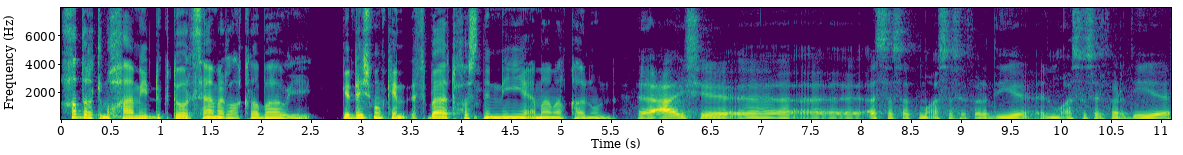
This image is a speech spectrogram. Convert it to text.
حضرة المحامي الدكتور سامر العقرباوي قديش ممكن إثبات حسن النية أمام القانون؟ آه، عائشة آه، آه، أسست مؤسسة فردية. المؤسسة الفردية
